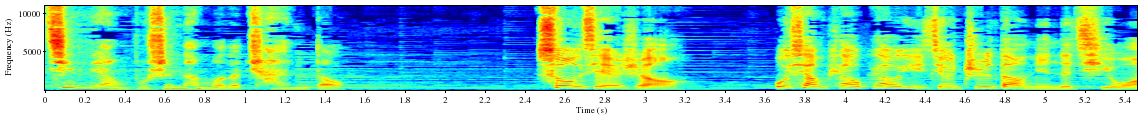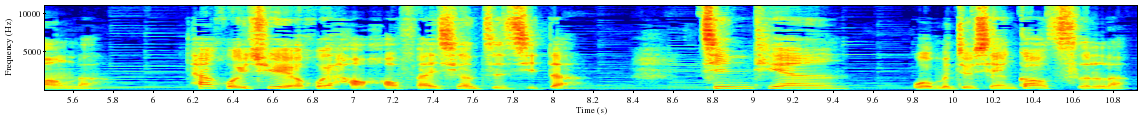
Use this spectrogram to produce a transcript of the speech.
尽量不是那么的颤抖。宋先生。我想飘飘已经知道您的期望了，他回去也会好好反省自己的。今天我们就先告辞了。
